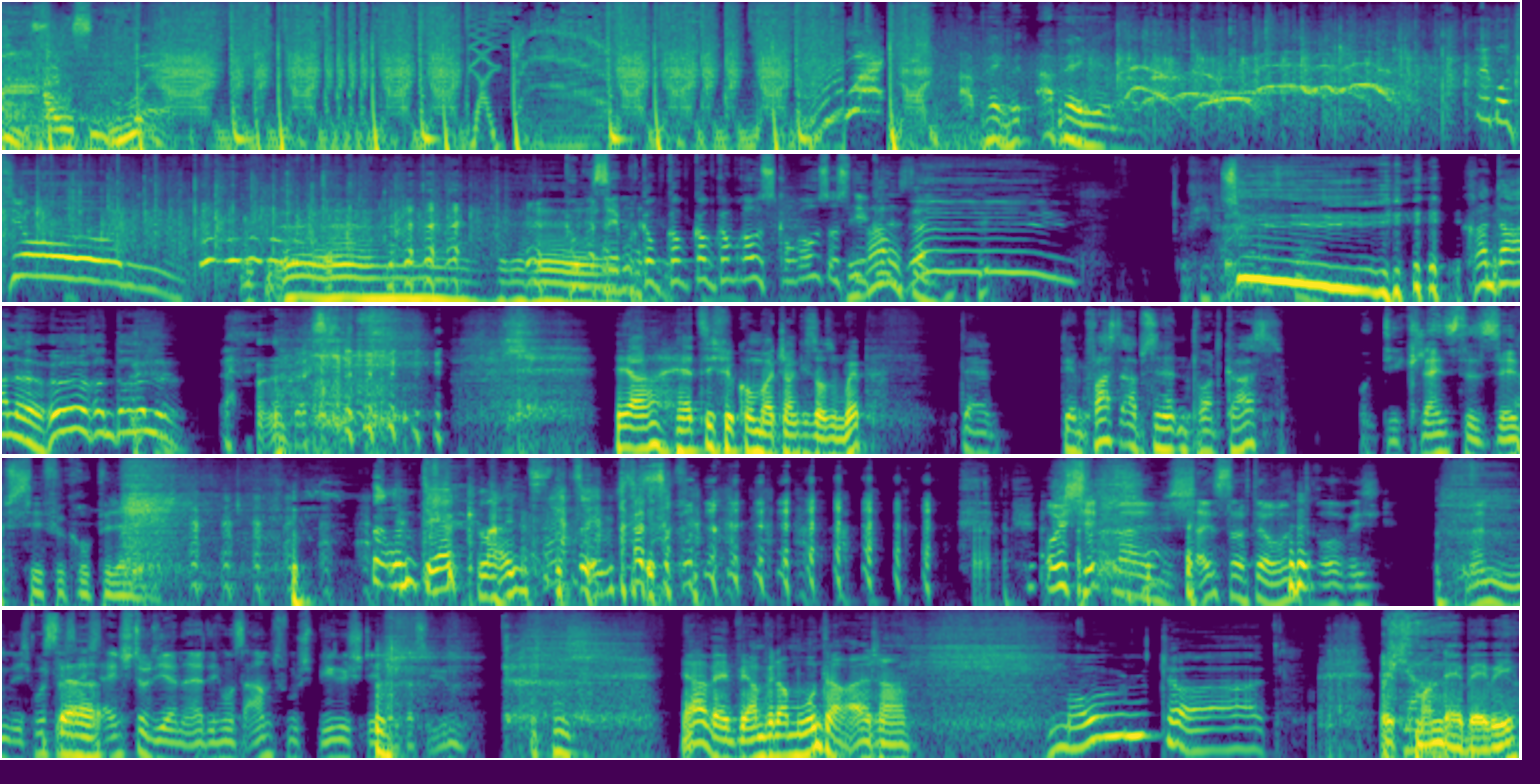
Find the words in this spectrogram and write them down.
Junkies aus dem Web. Abhängen mit Abhängen. Emotion! Komm, komm, komm, komm, komm raus, komm raus aus dir, war komm. Wie war das denn? Randale, hä, Randale. Ja, herzlich willkommen bei Junkies aus dem Web. Der, dem fast abstinenten Podcast. Und die kleinste Selbsthilfegruppe der Welt. Und der kleinste selbst. Oh shit, Mann. Scheiß doch der Hund drauf. Ich, Mann, ich muss das Ja. echt einstudieren, Alter. Ich muss abends vom Spiegel stehen und das üben. Ja, wir, wir haben wieder Montag, Alter. Montag. It's ja. Monday, baby.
